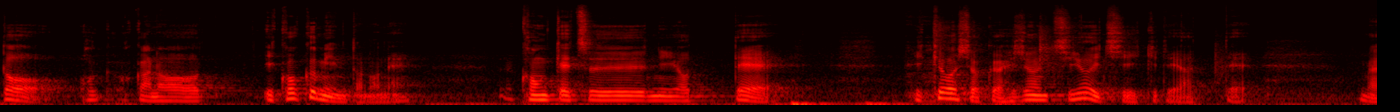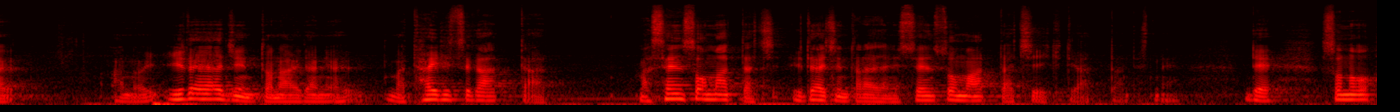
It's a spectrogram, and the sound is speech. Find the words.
と他の異国民とのね根結によって異教色が非常に強い地域であって、まあ、あのユダヤ人との間には、まあ、対立があったまあ、戦争もあったユダヤ人との間に戦争もあった地域であったんですね。でその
